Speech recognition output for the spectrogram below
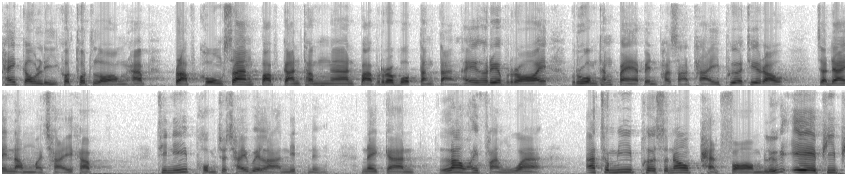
ให้เกาหลีเขาทดลองครับ ปรับโครงสร้างปรับการทำงาน ปรับระบบต่างๆ ให้เรียบร้อย รวมทั้งแปลเป็นภาษาไทยเพื่อที่เราจะได้นำมาใช้ครับ ทีนี้ผมจะใช้เวลานิดหนึ่งในการเล่าให้ฟังว่า Atomy Personal Platform หรือ APP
